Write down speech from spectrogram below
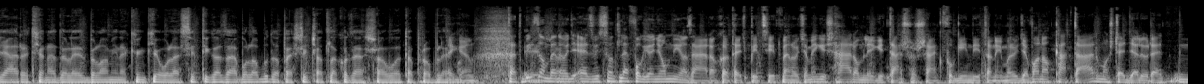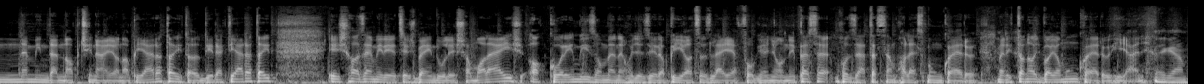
járat jön Edölétből, ami nekünk jó lesz. Itt igazából a budapesti csatlakozással volt a probléma. Igen. Tehát bízom benne, hogy ez viszont le fogja nyomni az árakat egy picit, mert hogyha mégis három légitársaság fog indítani, mert ugye van a Qatar, most egyelőre nem minden nap csinálja a napi járatait, a direkt járatait, és ha az Emirates is beindul és a Malá is, akkor én bízom benne, hogy azért a piac az lejjebb fogja nyomni. Persze hozzáteszem, ha lesz munkaerő, mert itt a nagy baj a munkaerő hiány. Igen,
